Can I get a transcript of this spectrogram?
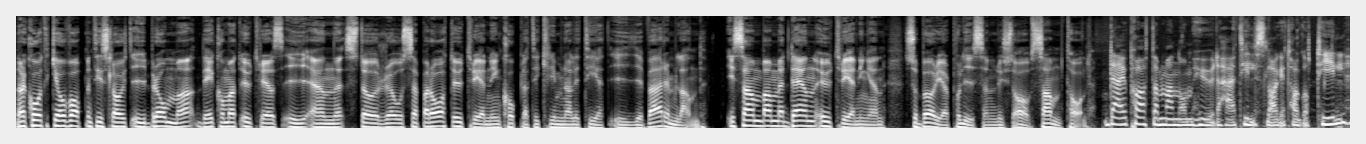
Narkotika- och vapentillslaget i Bromma det kommer att utredas i en större och separat utredning kopplat till kriminalitet i Värmland. I samband med den utredningen så börjar polisen lyssna av samtal. Där pratar man om hur det här tillslaget har gått till,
